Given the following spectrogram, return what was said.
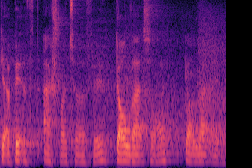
get a bit of astroturf here, goal that side, goal that end.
